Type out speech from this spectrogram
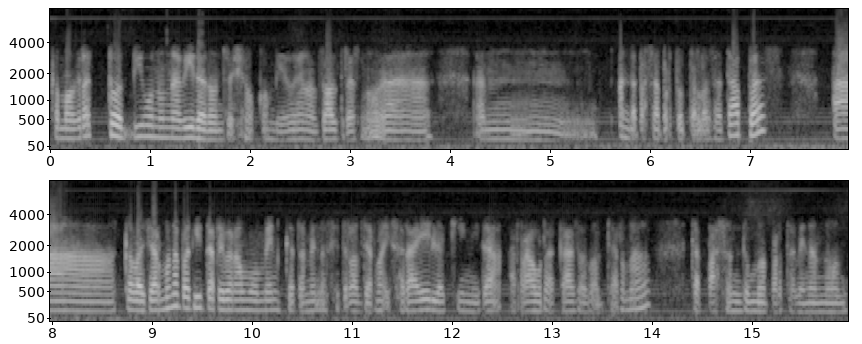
que malgrat tot viuen una vida, doncs això, com viuen els altres, no? De, um, han de passar per totes les etapes, uh, que la germana petita arribarà un moment que també necessitarà el germà i serà ella qui anirà a raure a casa del germà, que passen d'un apartament en on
